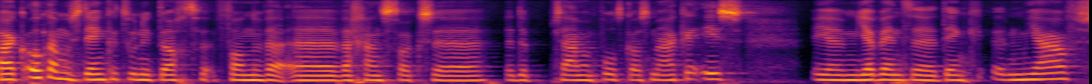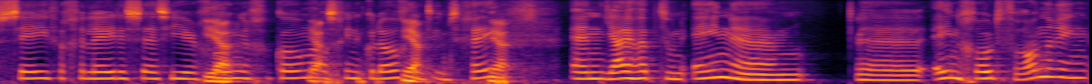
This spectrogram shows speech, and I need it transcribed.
waar ik ook aan moest denken toen ik dacht van we, uh, we gaan straks uh, de, samen een podcast maken, is... Um, jij bent uh, denk een jaar of zeven geleden, zes hier in Groningen ja. gekomen als gynaecoloog in het IMCG. En jij hebt toen één uh, één grote verandering,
